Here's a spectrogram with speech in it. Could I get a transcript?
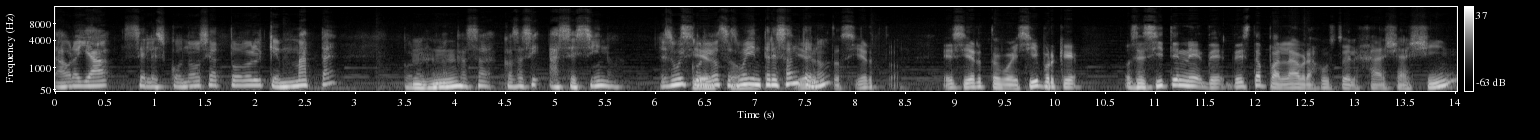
ahora ya se les conoce a todo el que mata por una cosa, así, asesino. Es muy curioso, es muy interesante, ¿no? Cierto, cierto. Es cierto, güey. Sí, porque, o sea, sí tiene de, esta palabra justo el hashashin.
